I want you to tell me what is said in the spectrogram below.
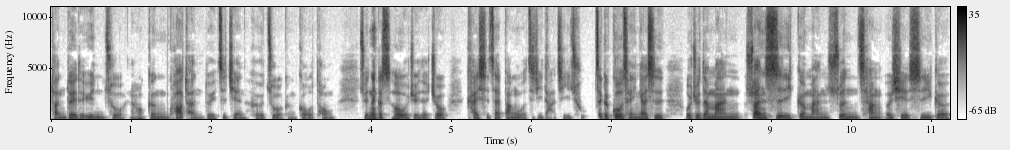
团队的运作，然后跟跨团队之间合作跟沟通。所以那个时候，我觉得就开始在帮我自己打基础。这个过程应该是我觉得蛮算是一个蛮顺畅，而且是一个。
